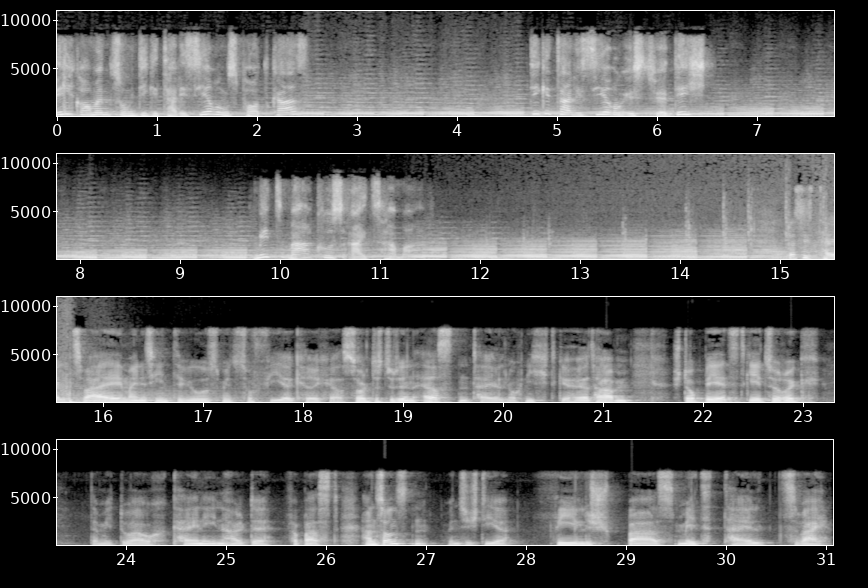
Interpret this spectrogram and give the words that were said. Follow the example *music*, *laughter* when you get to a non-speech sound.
Willkommen zum Digitalisierungspodcast. Digitalisierung ist für dich mit Markus Reitzhammer. Das ist Teil 2 meines Interviews mit Sophia Kircher. Solltest du den ersten Teil noch nicht gehört haben, stoppe jetzt, geh zurück, damit du auch keine Inhalte verpasst. Ansonsten wünsche ich dir viel Spaß mit Teil 2.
